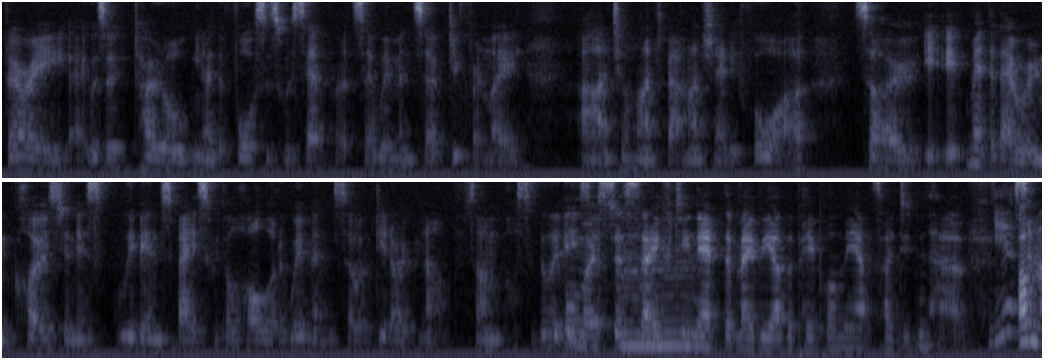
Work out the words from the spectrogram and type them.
very it was a total you know the forces were separate so women served differently uh, until about 1984 so it, it meant that they were enclosed in this live-in space with a whole lot of women so it did open up some possibilities Almost that- a safety net that maybe other people on the outside didn't have. Yes, Um, and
